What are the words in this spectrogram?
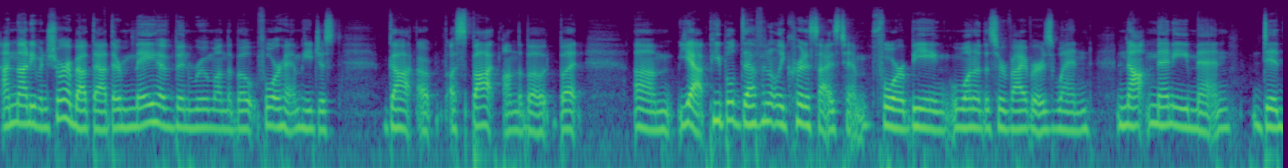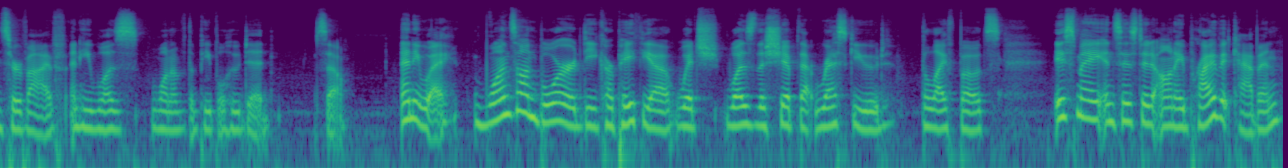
I'm not even sure about that. There may have been room on the boat for him. He just got a, a spot on the boat. But um, yeah, people definitely criticized him for being one of the survivors when not many men did survive, and he was one of the people who did. So, anyway, once on board the Carpathia, which was the ship that rescued the lifeboats, Ismay insisted on a private cabin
